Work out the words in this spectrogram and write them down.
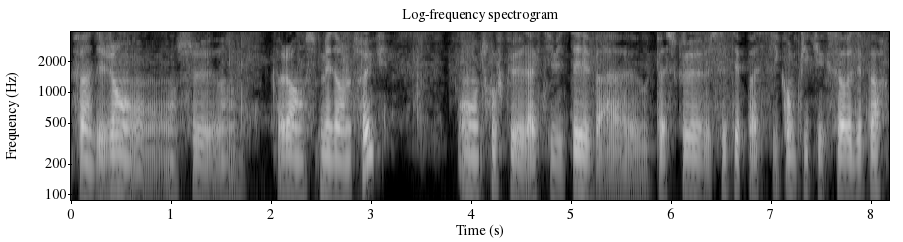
Enfin, déjà, on, se, on se met dans le truc. On trouve que l'activité, bah, parce que c'était pas si compliqué que ça au départ,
